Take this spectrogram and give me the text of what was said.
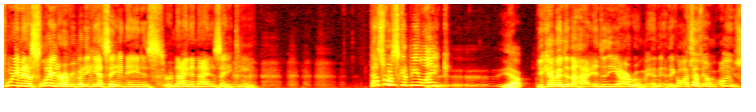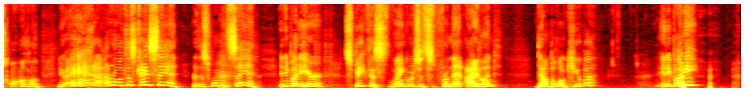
Twenty minutes later, everybody gets eight and eight is or nine and nine is eighteen. That's what it's going to be like. Yep. You come into the high, into the ER room and, and they go, oh, oh, oh, oh, you go, hey, I don't know what this guy's saying or this woman's saying. Anybody here speak this language that's from that island down below Cuba? Anybody?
